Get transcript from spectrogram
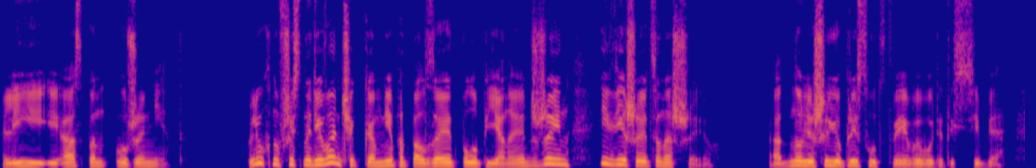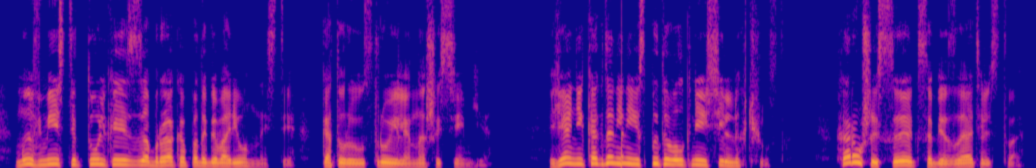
Лии и Аспен уже нет. Плюхнувшись на диванчик, ко мне подползает полупьяная Джейн и вешается на шею. Одно лишь ее присутствие выводит из себя. Мы вместе только из-за брака по договоренности, которую устроили наши семьи. Я никогда не испытывал к ней сильных чувств. Хороший секс, обязательства,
